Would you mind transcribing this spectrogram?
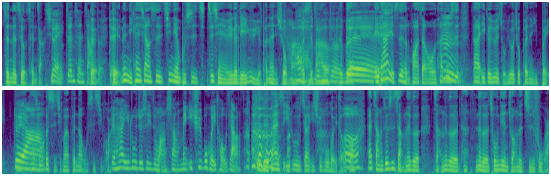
真的是有成长性，对，真成长的。对，那你看像是今年不是之前有一个连。雨也喷的很凶嘛，二十八二，对不对？哎，他也是很夸张哦，他就是大概一个月左右就喷了一倍。对啊，它从二十几块喷到五十几块。对，他一路就是一直往上，每一去不回头这样。对对，它也是一路这样一去不回头。哦，它涨就是涨那个涨那个它那个充电桩的支付啊，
